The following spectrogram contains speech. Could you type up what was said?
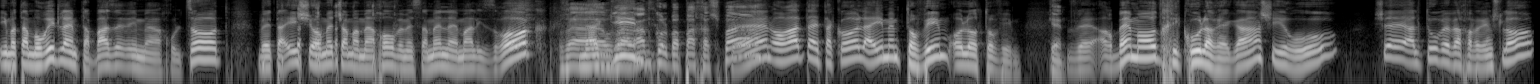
אם אתה מוריד להם את הבאזרים מהחולצות, ואת האיש שעומד שם מאחור ומסמן להם מה לזרוק, וה- נגיד, והרמקול בפח אשפה, כן, הורדת את הכל, האם הם טובים או לא טובים. כן. והרבה מאוד חיכו לרגע שיראו שאלטובה והחברים שלו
